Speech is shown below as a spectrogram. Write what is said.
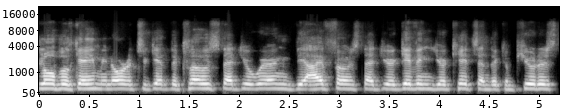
global game in order to get the clothes that you're wearing, the iPhones that you're giving your kids, and the computers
